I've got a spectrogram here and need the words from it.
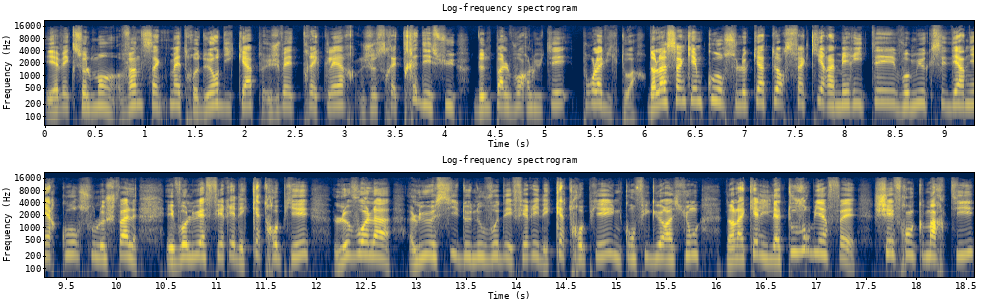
et avec seulement 25 mètres de handicap, je vais être très clair, je serais très déçu de ne pas le voir lutter pour la victoire. Dans la cinquième course, le 14 Fakir a mérité, vaut mieux que ses dernières courses où le cheval évoluait ferré des quatre pieds. Le voilà, lui aussi de nouveau déféré des quatre pieds, une configuration dans laquelle il a toujours bien fait. Chez Franck Marty,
